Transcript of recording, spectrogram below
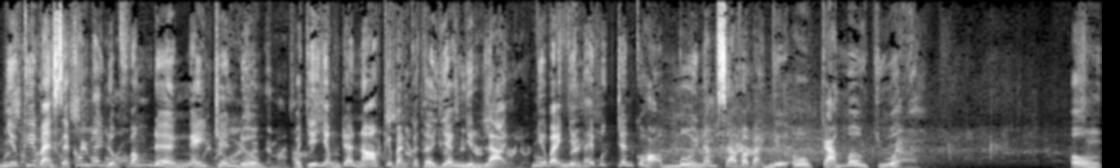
nhiều khi bạn sẽ không thấy được vấn đề ngay trên đường và chỉ nhận ra nó khi bạn có thời gian nhìn lại. Như bạn nhìn thấy bức tranh của họ 10 năm sau và bạn như ô cảm ơn Chúa. Ồ,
